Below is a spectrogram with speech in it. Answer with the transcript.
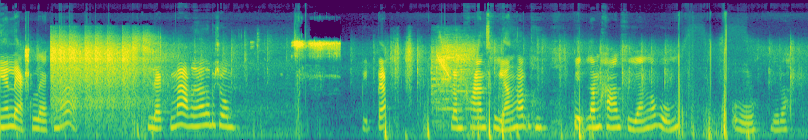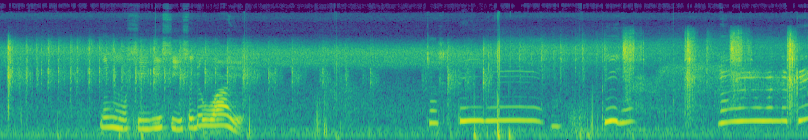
เนี่ยแหลกแหลกมากแหลกมากเลยครับท่านผู้ชม ปิดแป๊บลำคาญเสียงครับ ปิดลำคาญเสียงครับผม โอ้โหเดี๋ยวนะเล่นโหมด 4v4 ซะด้วย Just be there, be there. No, you wanna be.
